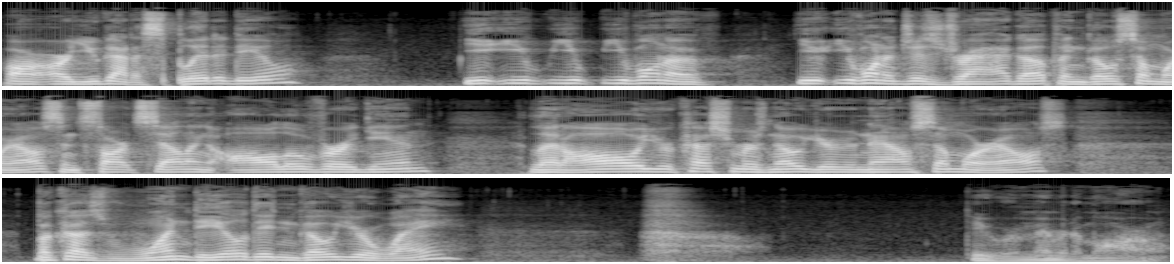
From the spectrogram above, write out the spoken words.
or, you got to split a deal? You, you, you, you want to you, you want to just drag up and go somewhere else and start selling all over again? Let all your customers know you're now somewhere else because one deal didn't go your way? Do remember tomorrow?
